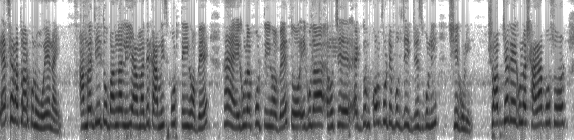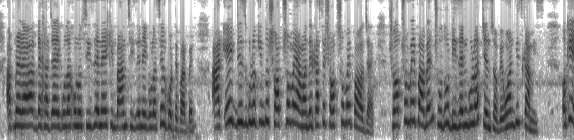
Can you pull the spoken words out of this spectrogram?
এছাড়া তো আর কোনো ওয়ে নাই। আমরা যেহেতু বাঙালি, আমাদের কামিজ পরতেই হবে। হ্যাঁ এগুলা পরতেই হবে। তো এগুলা হচ্ছে একদম কমফোর্টেবল যে ড্রেসগুলি, সেগুলি। সব জায়গায় এগুলো সারা বছর আপনারা দেখা যায় এগুলো কোনো সিজনে কিংবা আন সিজনে এগুলো সেল করতে পারবেন। আর এই ড্রেসগুলো কিন্তু সব সময় আমাদের কাছে সব সময় পাওয়া যায়। সব সময় পাবেন, শুধু ডিজাইনগুলো চেঞ্জ হবে। ওয়ান পিস কামিজ। ওকে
